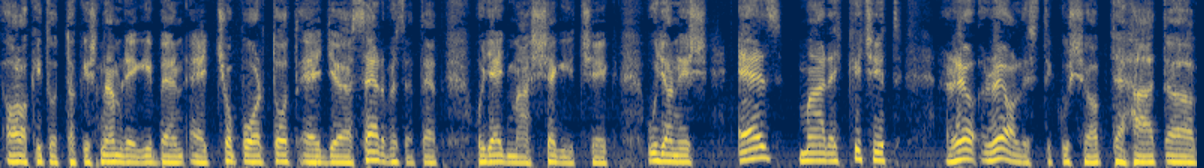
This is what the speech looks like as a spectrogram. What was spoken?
alakítottak is nemrégiben egy csoportot, egy ö, szervezetet, hogy egymás segítsék. Ugyanis ez már egy kicsit re- realisztikusabb, tehát uh,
